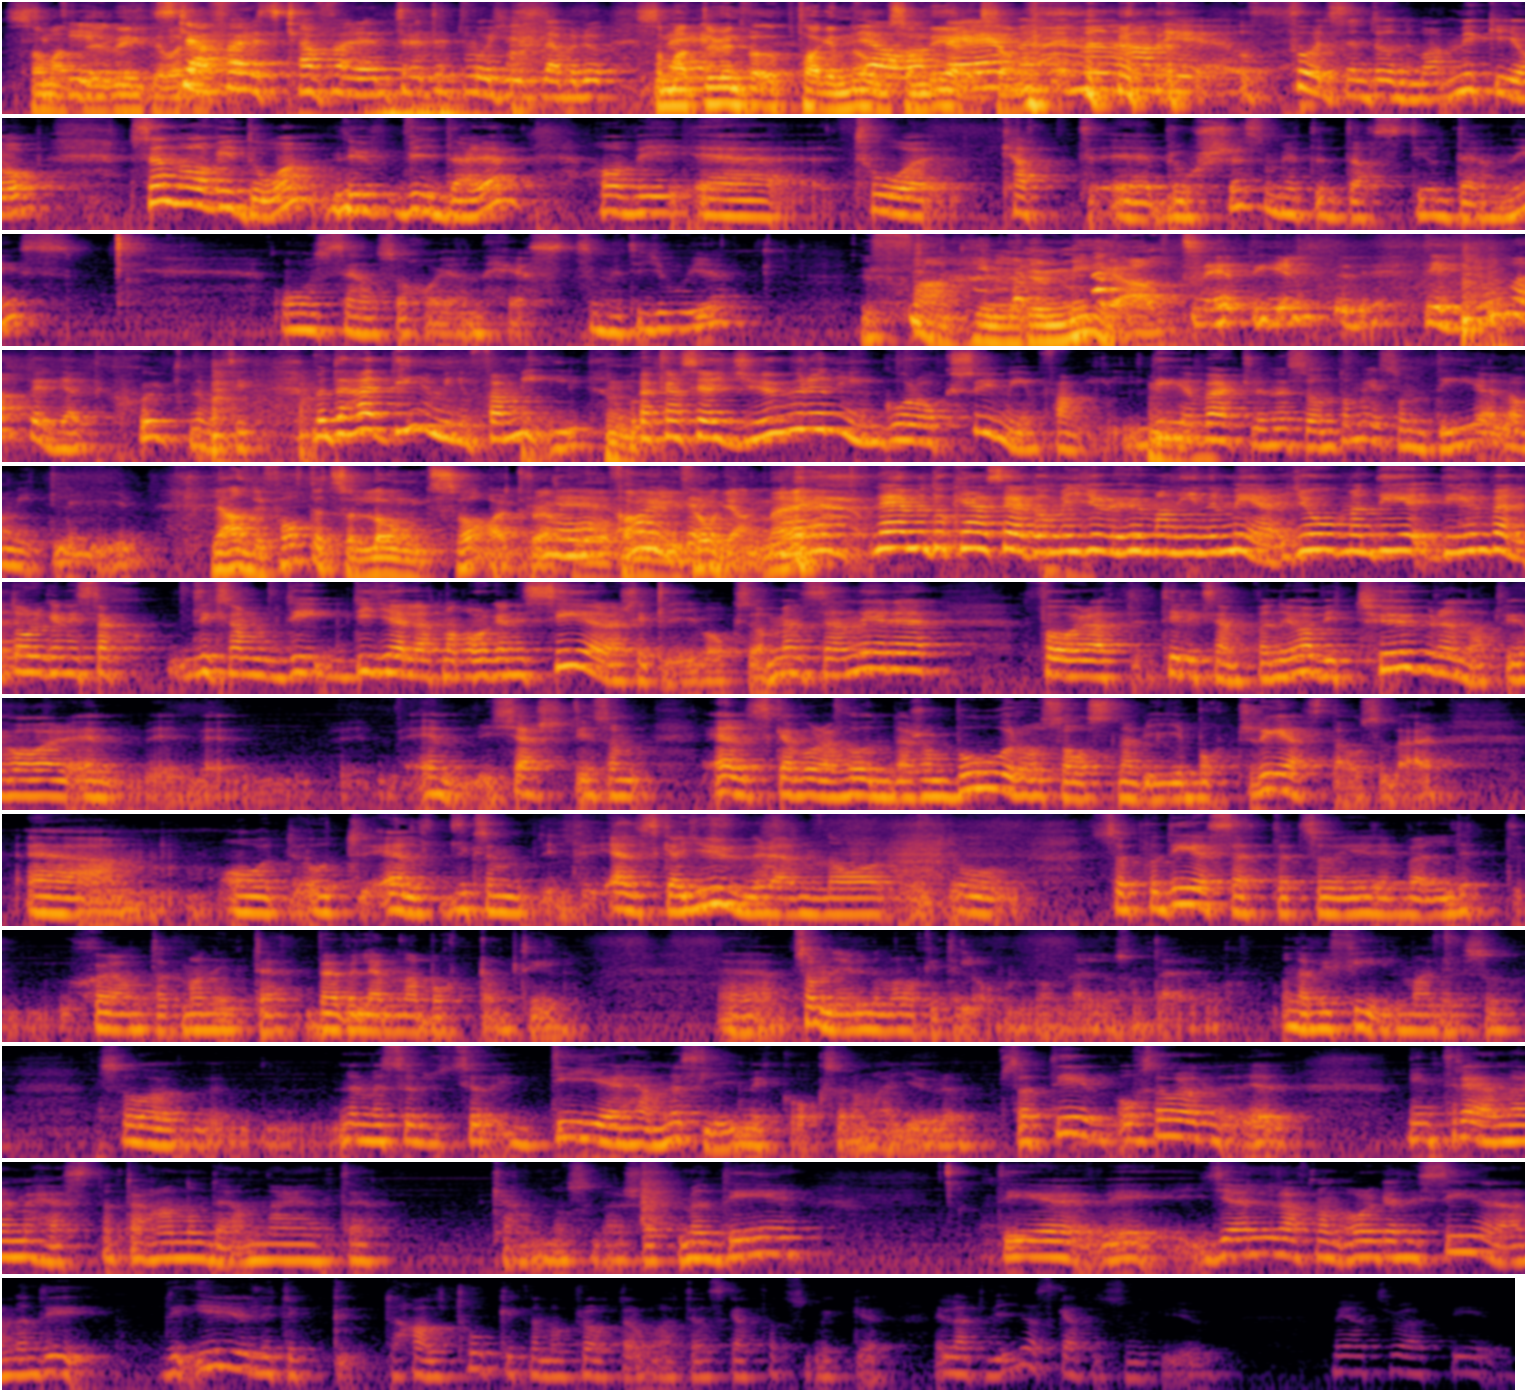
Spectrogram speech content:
Som att du inte var, skaffa, skaffa en 32 kilos labrador. som Nej. att du inte var upptagen nog Ja, som det nej, liksom. men, men han är fullständigt underbar. Mycket jobb. Sen har vi då, nu vidare, har vi eh, två kattbrorsor som heter Dusty och Dennis. Och sen så har jag en häst som heter Joje. Hur fan hinner du med allt? Nej, det, är lite, det låter helt sjukt när man sitter... Men det här, det är min familj. Mm. Och jag kan säga att djuren ingår också i min familj. Det är verkligen en sån, de är en sån del av mitt liv. Jag har aldrig fått ett så långt svar tror jag på har familjefrågan. Nej. Nej. Nej, men då kan jag säga då med djur, hur man hinner med. Jo, men det, det är en väldigt organisation, liksom, det, det gäller att man organiserar sitt liv också. Men sen är det för att till exempel, nu har vi turen att vi har en, en Kerstin som älskar våra hundar som bor hos oss när vi är bortresta och sådär. Um, och och äl, liksom, älskar djuren och, och så på det sättet så är det väldigt skönt att man inte behöver lämna bort dem till uh, som nu när man åker till London eller något sånt där. Och, och när vi filmar nu så, så, nej men så, så det ger hennes liv mycket också, de här djuren. Så att det, och så har jag, eh, min tränare med hästen tar hand om den när jag inte kan och sådär. Så att, men det, det eh, gäller att man organiserar men det, det är ju lite halvtokigt när man pratar om att jag har skaffat så mycket, eller att vi har skaffat så mycket djur. Men jag tror att det,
